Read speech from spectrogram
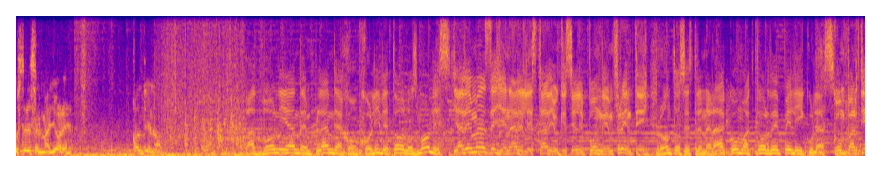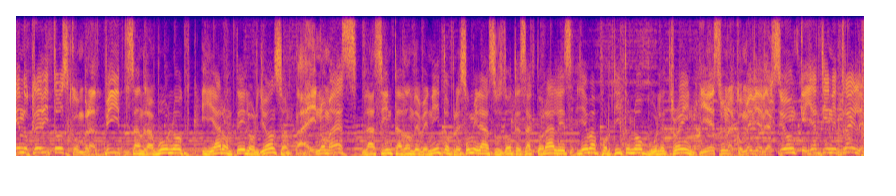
usted es el mayor, ¿eh? Continuamos. Bad Bunny anda en plan de ajonjolí de todos los moles. Y además de llenar el estadio que se le ponga enfrente, pronto se estrenará como actor de películas, compartiendo créditos con Brad Pitt, Sandra Bullock y Aaron Taylor Johnson. Ahí no más. La cinta donde Benito presumirá sus dotes actorales lleva por título Bullet Train y es una comedia de acción que ya tiene tráiler.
